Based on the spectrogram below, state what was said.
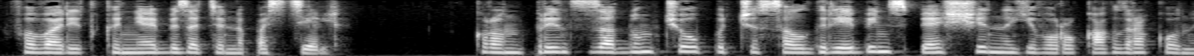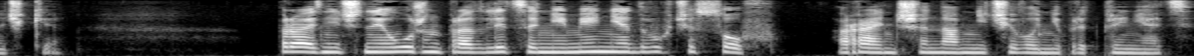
Фаворитка не обязательно постель. Кронпринц задумчиво подчесал гребень, спящий на его руках драконочки. Праздничный ужин продлится не менее двух часов. Раньше нам ничего не предпринять.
